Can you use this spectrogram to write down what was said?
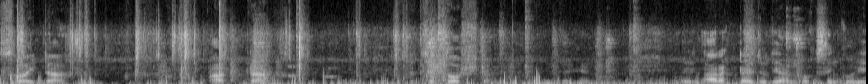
ছয়টা, আটটা, হচ্ছে দশটা। দেখেন। আর একটা যদি আনবক্সিং করি।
